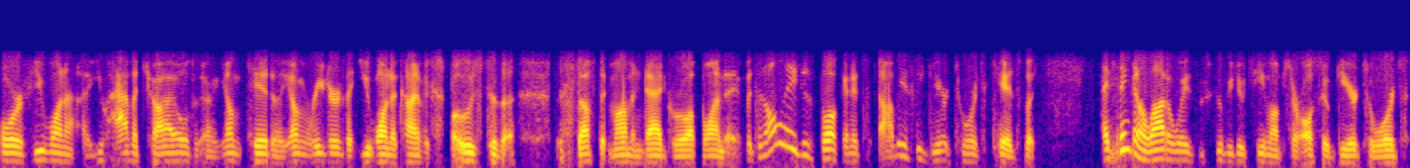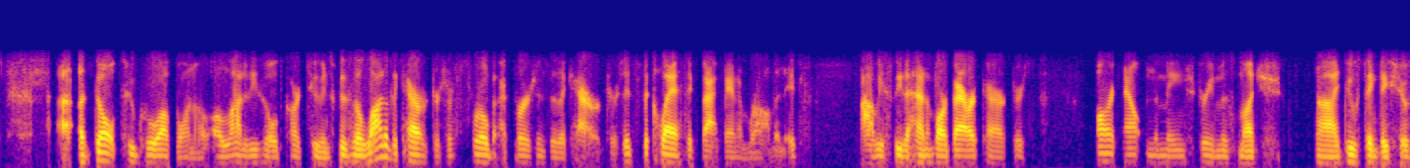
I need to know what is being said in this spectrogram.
or if you want to, you have a child, a young kid, a young reader that you want to kind of expose to the the stuff that mom and dad grew up on. It's an all ages book, and it's obviously geared towards kids, but I think in a lot of ways the Scooby Doo team ups are also geared towards adults who grew up on a, a lot of these old cartoons because a lot of the characters are throwback versions of the characters. It's the classic Batman and Robin. It's obviously the Hanna Barbera characters aren't out in the mainstream as much. Uh, I do think they show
